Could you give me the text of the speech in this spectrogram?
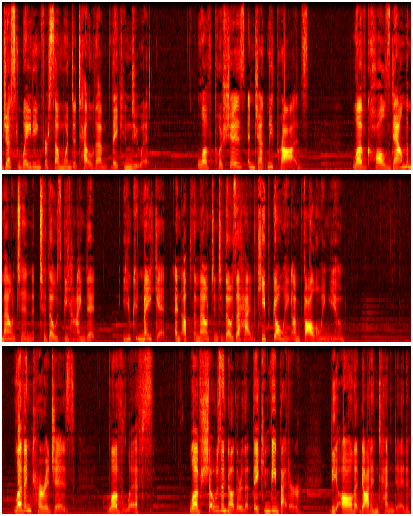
just waiting for someone to tell them they can do it. Love pushes and gently prods. Love calls down the mountain to those behind it. You can make it, and up the mountain to those ahead. Keep going, I'm following you. Love encourages. Love lifts. Love shows another that they can be better be all that God intended.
